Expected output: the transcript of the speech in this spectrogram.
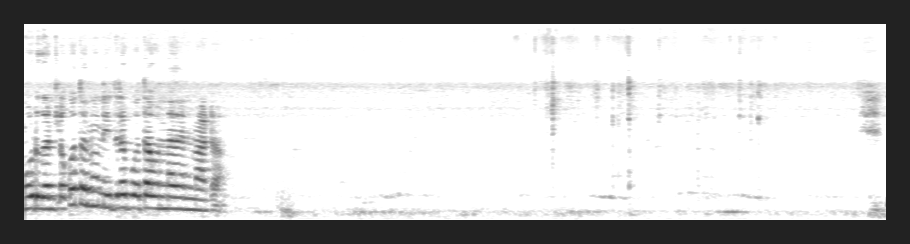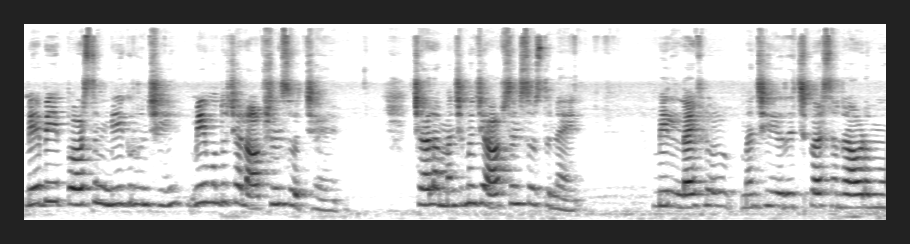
మూడు గంటలకో తను నిద్రపోతా ఉన్నారనమాట మేబీ ఈ పర్సన్ మీ గురించి మీ ముందు చాలా ఆప్షన్స్ వచ్చాయి. చాలా మంచి మంచి ఆప్షన్స్ వస్తున్నాయి. మీ లైఫ్లో మంచి రిచ్ పర్సన్ రావడము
